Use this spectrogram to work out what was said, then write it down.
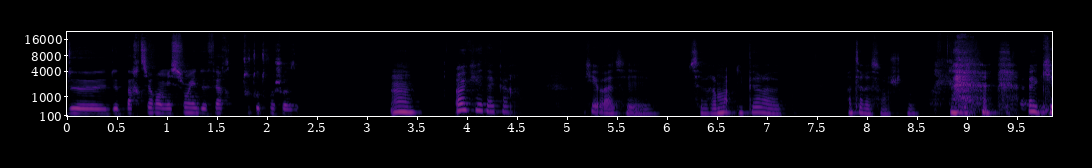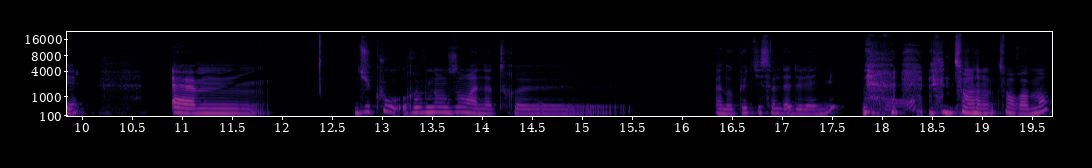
de, de partir en mission et de faire toute autre chose. Mmh. Ok, d'accord. Ok, c'est, c'est vraiment hyper intéressant, je trouve. ok. Du coup, revenons-en à notre, à nos petits soldats de la nuit, ton, ton roman.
